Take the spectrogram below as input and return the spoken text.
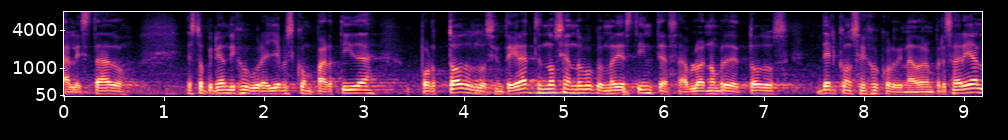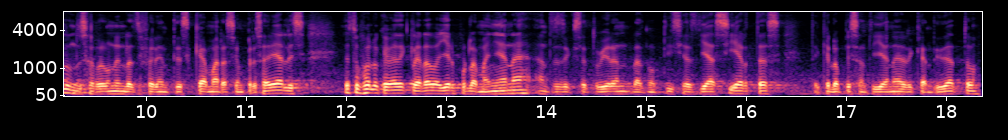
al Estado. Esta opinión, dijo Gurayev, es compartida por todos los integrantes, no se anduvo con medias tintas, habló a nombre de todos del Consejo Coordinador Empresarial, donde se reúnen las diferentes cámaras empresariales. Esto fue lo que había declarado ayer por la mañana, antes de que se tuvieran las noticias ya ciertas de que López Santillana era el candidato,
